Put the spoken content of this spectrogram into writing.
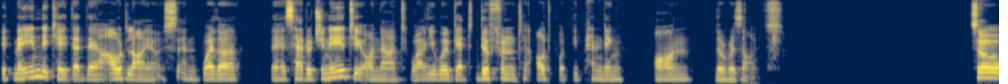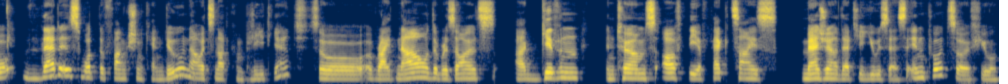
it may indicate that there are outliers and whether there is heterogeneity or not, while you will get different output depending on the results. So that is what the function can do. Now it's not complete yet. So uh, right now the results are given in terms of the effect size measure that you use as input. So if you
